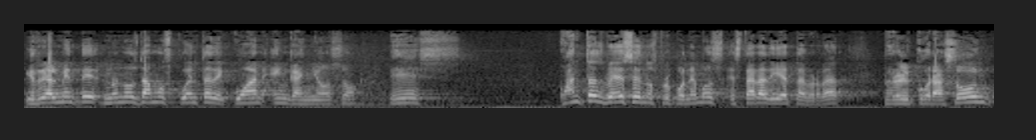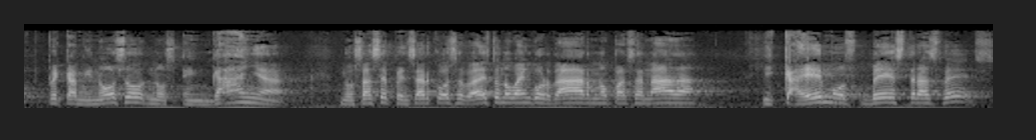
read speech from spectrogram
y realmente no nos damos cuenta de cuán engañoso es. ¿Cuántas veces nos proponemos estar a dieta, verdad? Pero el corazón pecaminoso nos engaña, nos hace pensar cosas, ¿verdad? Esto no va a engordar, no pasa nada. Y caemos vez tras vez.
